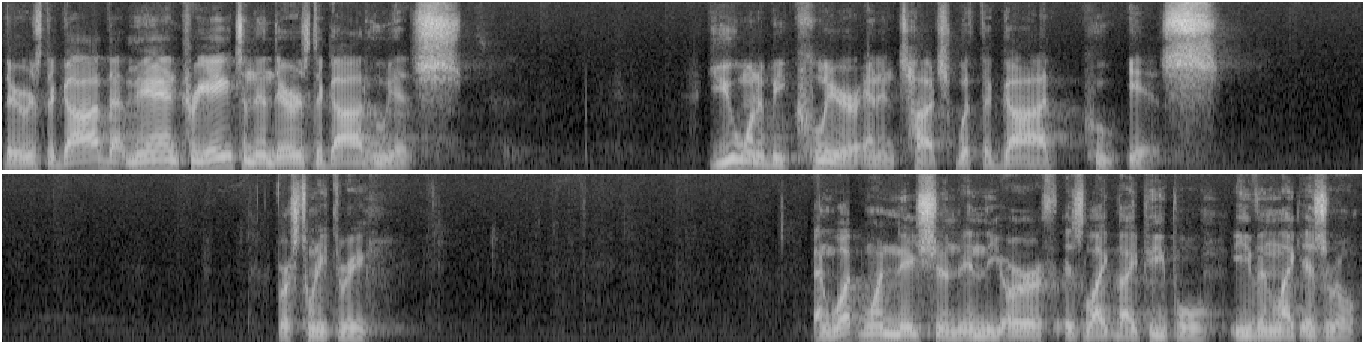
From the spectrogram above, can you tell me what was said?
There is the God that man creates, and then there is the God who is. You want to be clear and in touch with the God who is. Verse 23. And what one nation in the earth is like thy people, even like Israel,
